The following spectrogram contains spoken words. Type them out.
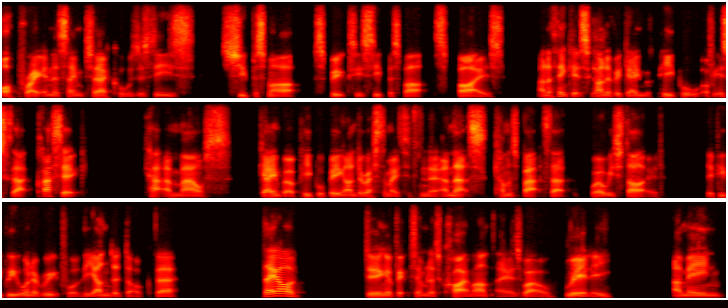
operate in the same circles as these super smart spooks, these super smart spies. And I think it's kind of a game of people. Of it's that classic cat and mouse game, but of people being underestimated, isn't it? And that's comes back to that where we started. The people you want to root for, the underdog. The they are doing a victimless crime, aren't they, as well? Really. I mean,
